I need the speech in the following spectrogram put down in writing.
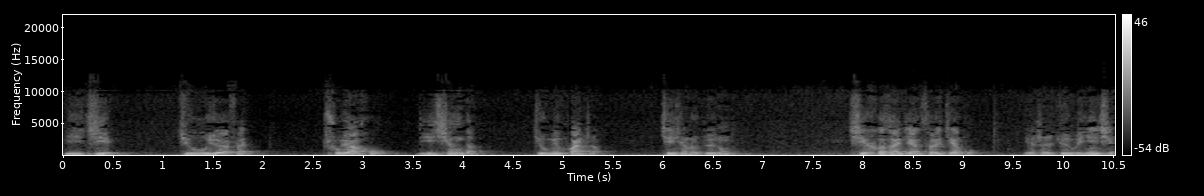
以及九月份出院后离清的九名患者进行了追踪，其核酸检测的结果也是均为阴性。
